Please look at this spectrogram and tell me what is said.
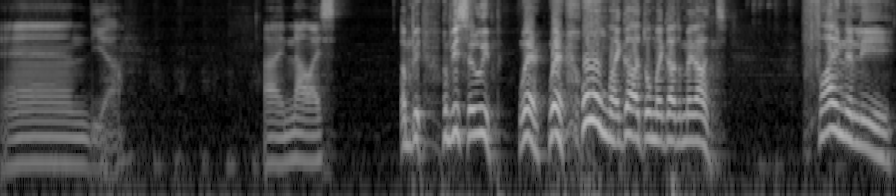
and yeah. I now I Abyssal Whip! Where? Where? Oh my god, oh my god, oh my god! Finally!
